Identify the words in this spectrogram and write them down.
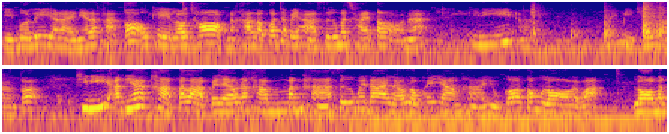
จิเบอร์รี่อะไรเนี้ยแหละค่ะ ก็โอเคเราชอบนะคะ เราก็จะไปหาซื้อมาใช้ต่อนะ ทีนี้ไม่มีที่วางก็ ทีนี้อันเนี้ยขาดตลาดไปแล้วนะคะ มันหาซื้อไม่ได้แล้วเราพยายามหาอยู่ก็ต้องรอแบบว่า รอมัน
